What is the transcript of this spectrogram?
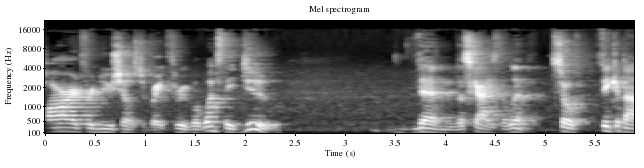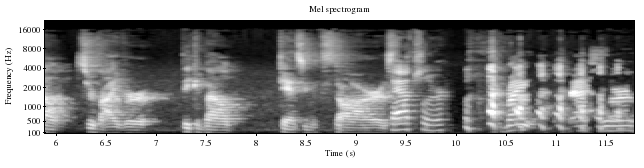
hard for new shows to break through, but once they do, then the sky's the limit. So think about Survivor. Think about Dancing with Stars, Bachelor, right? Bachelor,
